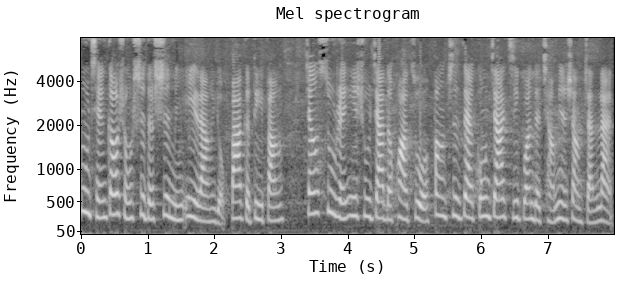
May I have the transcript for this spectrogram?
目前高雄市的市民艺廊有八个地方，将素人艺术家的画作放置在公家机关的墙面上展览，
